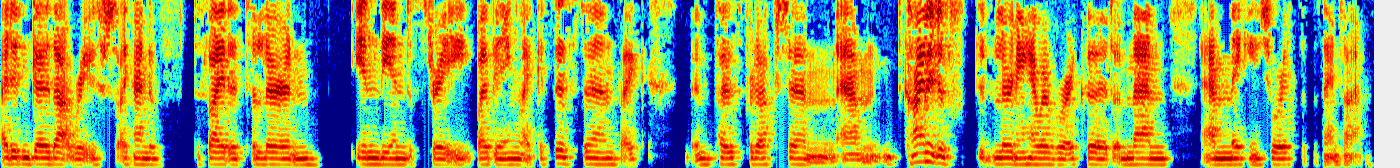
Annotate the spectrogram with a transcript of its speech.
I didn't go that route. I kind of decided to learn in the industry by being like assistant, like in post production, um, kind of just learning however I could, and then um, making shorts at the same time.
